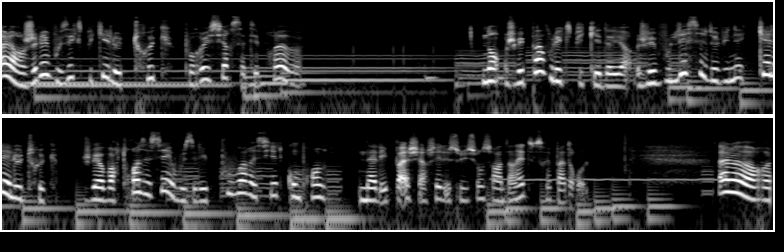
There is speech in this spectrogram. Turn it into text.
Alors, je vais vous expliquer le truc pour réussir cette épreuve. Non, je vais pas vous l'expliquer d'ailleurs. Je vais vous laisser deviner quel est le truc. Je vais avoir trois essais et vous allez pouvoir essayer de comprendre. N'allez pas chercher des solutions sur internet, ce serait pas drôle. Alors,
